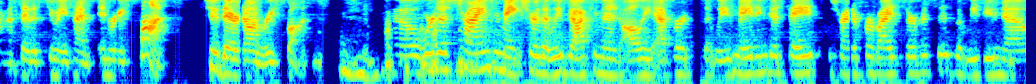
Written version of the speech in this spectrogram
I'm to say this too many times in response to their non-response. Mm-hmm. So we're just trying to make sure that we've documented all the efforts that we've made in good faith to try to provide services, but we do know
